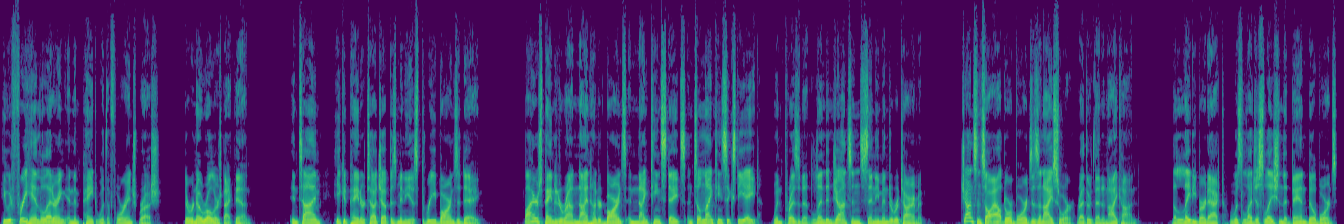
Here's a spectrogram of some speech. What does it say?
He would freehand the lettering and then paint with a 4 inch brush. There were no rollers back then. In time, he could paint or touch up as many as three barns a day. Byers painted around 900 barns in 19 states until 1968, when President Lyndon Johnson sent him into retirement. Johnson saw outdoor boards as an eyesore rather than an icon. The Ladybird Act was legislation that banned billboards,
